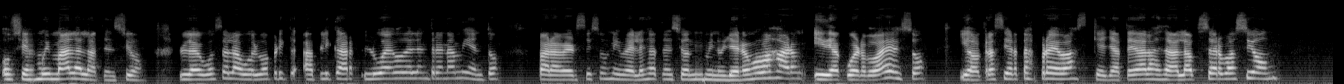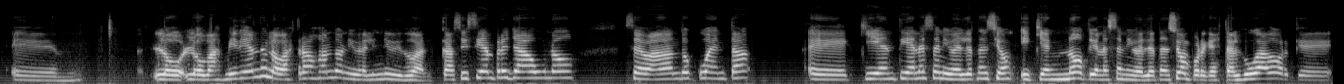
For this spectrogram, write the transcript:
o si es muy mala la atención. Luego se la vuelvo a aplicar luego del entrenamiento para ver si sus niveles de atención disminuyeron o bajaron y de acuerdo a eso y otras ciertas pruebas que ya te las da la observación, eh, lo, lo vas midiendo y lo vas trabajando a nivel individual. Casi siempre ya uno se va dando cuenta eh, quién tiene ese nivel de atención y quién no tiene ese nivel de atención, porque está el jugador que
